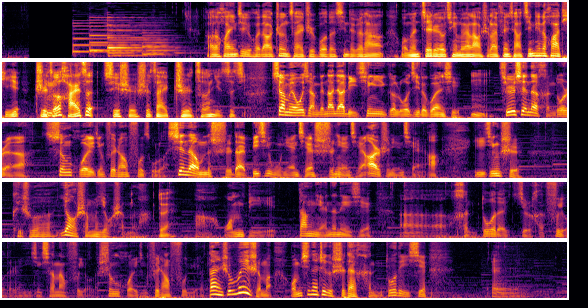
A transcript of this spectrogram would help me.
好的，欢迎继续回到正在直播的新的课堂。我们接着有请罗岩老师来分享今天的话题：指责孩子，其实是在指责你自己。下面我想跟大家理清一个逻辑的关系。嗯，其实现在很多人啊，生活已经非常富足了。现在我们的时代，比起五年前、十年前、二十年前啊，已经是可以说要什么有什么了。对啊，我们比当年的那些呃，很多的就是很富有的人已经相当富有了，生活已经非常富裕了。但是为什么我们现在这个时代很多的一些呃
